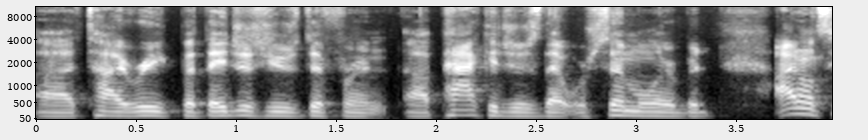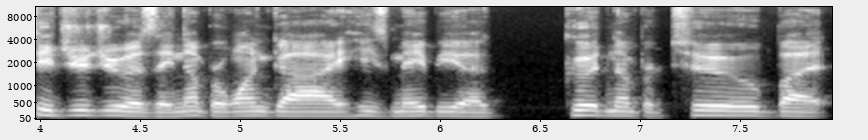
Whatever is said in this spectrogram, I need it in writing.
uh, Tyreek, but they just use different uh, packages that were similar. But I don't see Juju as a number one guy. He's maybe a good number two, but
